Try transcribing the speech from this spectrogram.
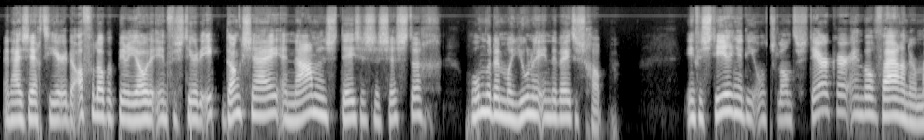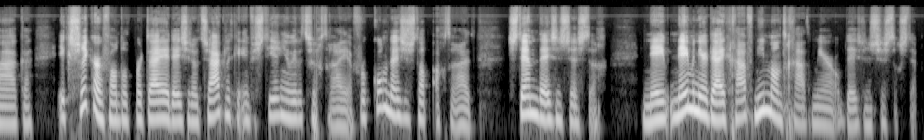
En hij zegt hier: De afgelopen periode investeerde ik dankzij en namens D66 honderden miljoenen in de wetenschap. Investeringen die ons land sterker en welvarender maken. Ik schrik ervan dat partijen deze noodzakelijke investeringen willen terugdraaien. Voorkom deze stap achteruit. Stem D66. Nee, nee, meneer Dijkgraaf, niemand gaat meer op D66 stemmen.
